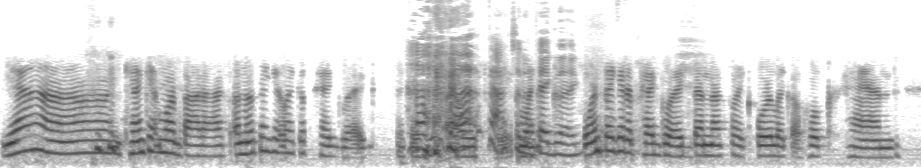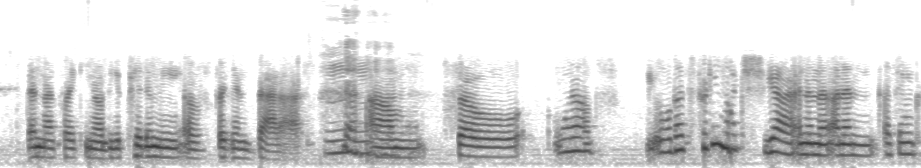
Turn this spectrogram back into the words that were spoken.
Yeah, you can't get more badass unless I get like a peg leg. Like I. Patch I'm a peg leg. Once I get a peg leg, then that's like, or like a hook hand, then that's like you know the epitome of friggin' badass. Um, so what else? Well, that's pretty much yeah. And then the, and then I think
